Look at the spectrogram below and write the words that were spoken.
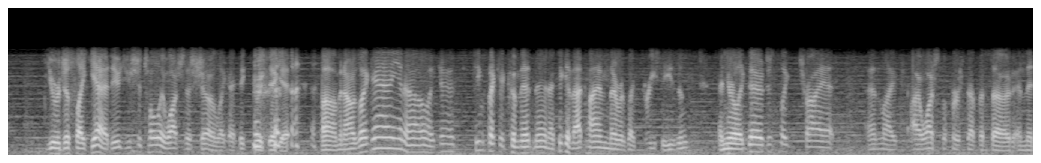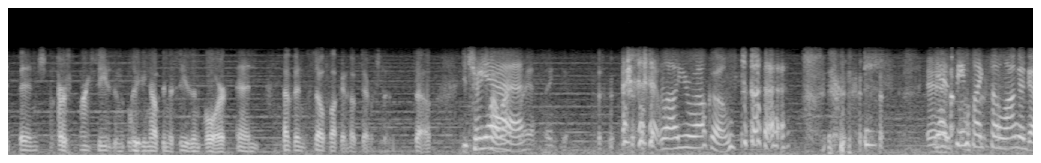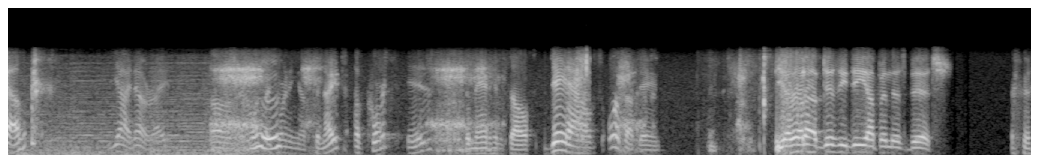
you were just like, yeah, dude, you should totally watch this show. Like, I think you would dig it. um, and I was like, yeah, you know, like eh, it seems like a commitment. I think at that time there was like three seasons, and you're like, dude, just like try it. And like, I watched the first episode and then binged the first three seasons leading up into season four, and have been so fucking hooked ever since. So, you changed yeah. my life, Rhea. Thank you. well, you're welcome. Yeah, it seems like so long ago. yeah, I know, right? Um, and also Mhm. joining us tonight, of course, is the man himself, Dane Alves. What's up, Dane? Yo, what up, Dizzy D up in this bitch?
